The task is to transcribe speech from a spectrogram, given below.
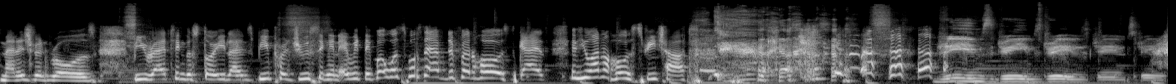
management roles, be writing the storylines, be producing and everything. But we're supposed to have different hosts, guys. If you want a host, reach out. dreams, dreams, dreams, dreams, dreams.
